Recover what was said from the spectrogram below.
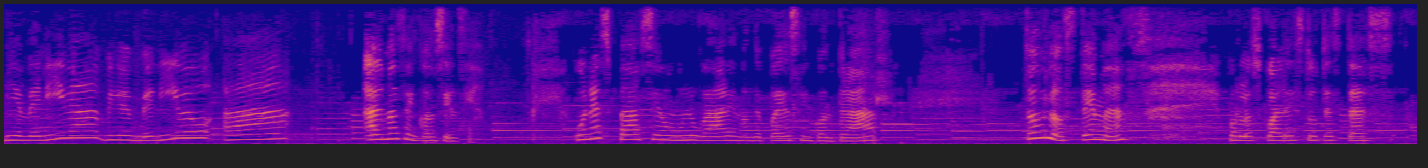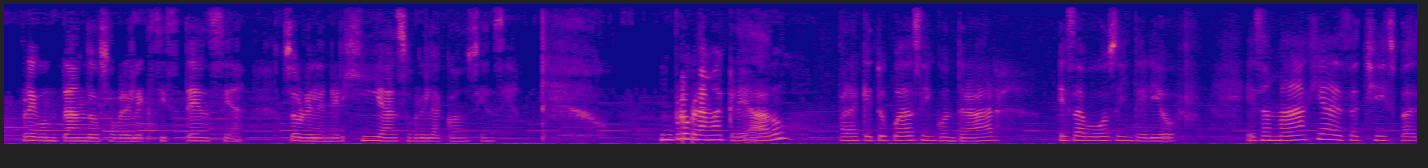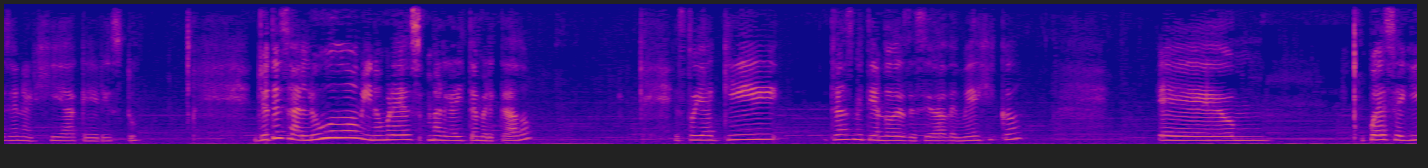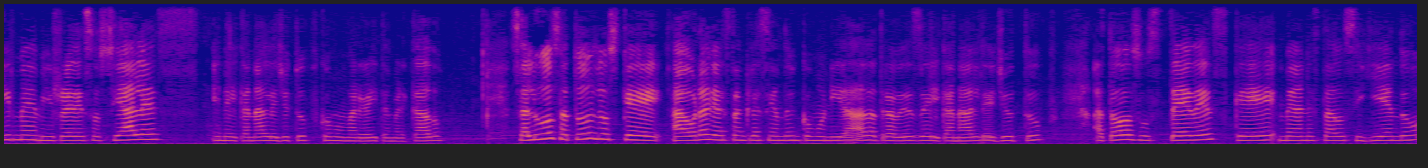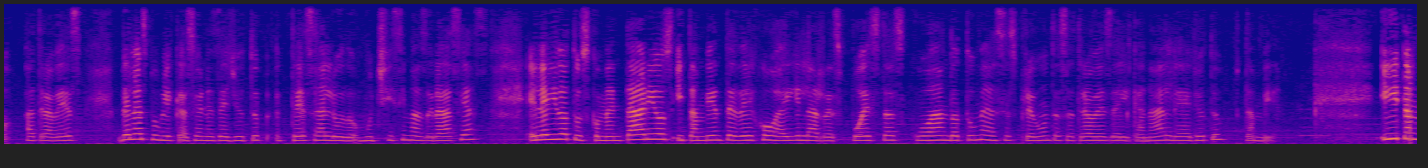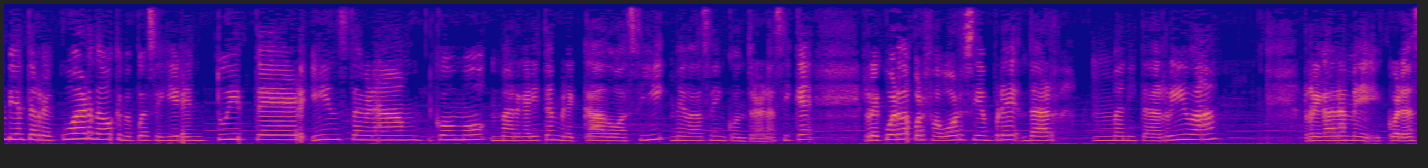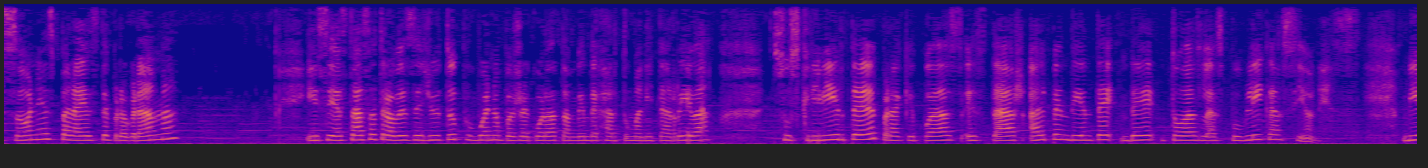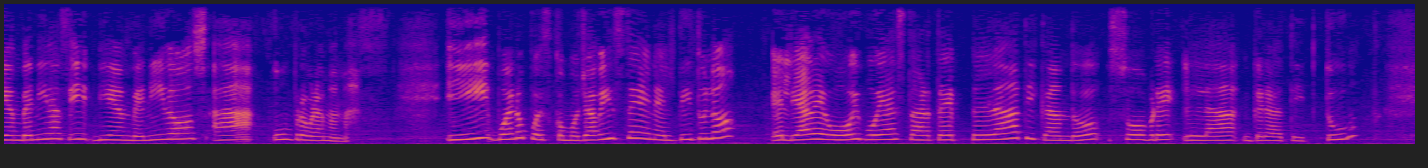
Bienvenida, bienvenido a Almas en Conciencia. Un espacio, un lugar en donde puedes encontrar todos los temas por los cuales tú te estás preguntando sobre la existencia, sobre la energía, sobre la conciencia. Un programa creado para que tú puedas encontrar esa voz interior, esa magia, esa chispa, esa energía que eres tú. Yo te saludo, mi nombre es Margarita Mercado. Estoy aquí transmitiendo desde Ciudad de México. Em, puedes seguirme en mis redes sociales, en el canal de YouTube como Margarita Mercado. Saludos a todos los que ahora ya están creciendo en comunidad a través del canal de YouTube, a todos ustedes que me han estado siguiendo a través de las publicaciones de YouTube, te saludo, muchísimas gracias. He leído tus comentarios y también te dejo ahí las respuestas cuando tú me haces preguntas a través del canal de YouTube también. Y también te recuerdo que me puedes seguir en Twitter, Instagram como Margarita Mercado, así me vas a encontrar. Así que recuerda por favor siempre dar manita arriba, regálame corazones para este programa. Y si estás a través de YouTube, bueno, pues recuerda también dejar tu manita arriba, suscribirte para que puedas estar al pendiente de todas las publicaciones. Bienvenidas y bienvenidos a un programa más. Y bueno, pues como ya viste en el título, el día de hoy voy a estarte platicando sobre la gratitud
